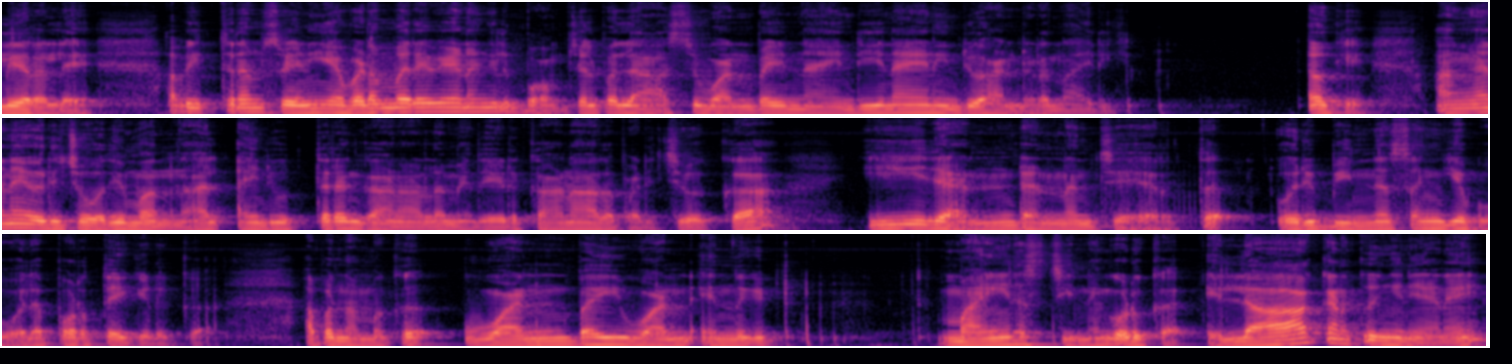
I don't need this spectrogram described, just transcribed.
ക്ലിയർ അല്ലേ? അപ്പോൾ ഇത്തരം ശ്രേണി എവിടം വരെ വേണമെങ്കിലും പോകാം ചിലപ്പോൾ last one by ninety nine into hundred എന്നായിരിക്കും. ഓക്കെ അങ്ങനെ ഒരു ചോദ്യം വന്നാൽ അതിന്റെ ഉത്തരം കാണാനുള്ള മെതേഡ് കാണാതെ പഠിച്ചു വെക്കുക. ഈ രണ്ടെണ്ണം ചേർത്ത് ഒരു ഭിന്നസംഖ്യ പോലെ പുറത്തേക്ക് എടുക്കുക. അപ്പം നമുക്ക് വൺ ബൈ വൺ എന്ന് കിട്ടും. മൈനസ് ചിഹ്നം കൊടുക്കുക. എല്ലാ കണക്കും ഇങ്ങനെയാണ്.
